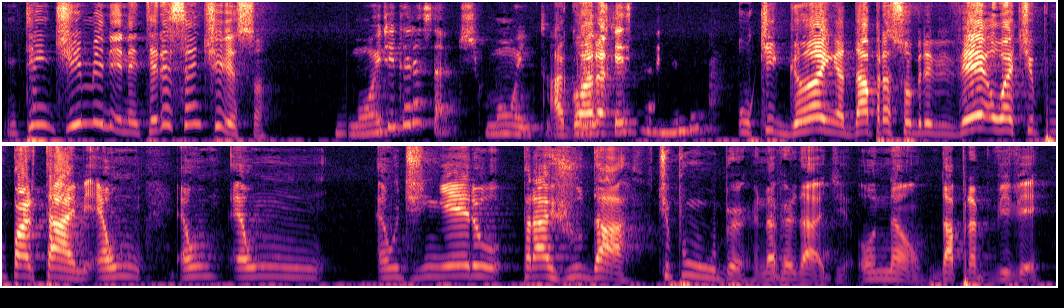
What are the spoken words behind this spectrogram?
Entendi, menina. Interessante isso. Muito interessante, muito. Agora, o que ganha dá para sobreviver ou é tipo um part-time? É um, é um, é um, é um dinheiro para ajudar, tipo um Uber, na verdade, ou não? Dá para viver?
